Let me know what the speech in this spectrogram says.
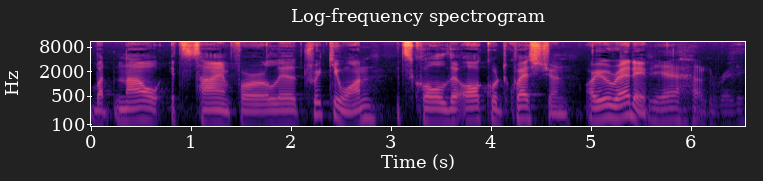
But now it's time for a little tricky one. It's called the awkward question. Are you ready? Yeah, I'm ready.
